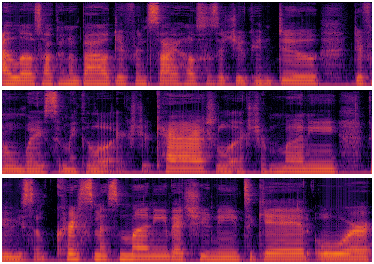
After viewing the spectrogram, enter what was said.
I love talking about different side hustles that you can do, different ways to make a little extra cash, a little extra money, maybe some Christmas money that you need to get, or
